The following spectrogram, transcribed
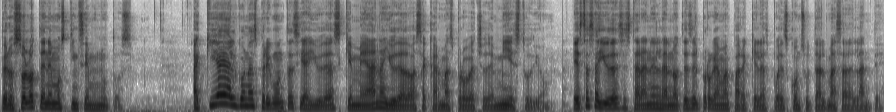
pero solo tenemos 15 minutos. Aquí hay algunas preguntas y ayudas que me han ayudado a sacar más provecho de mi estudio. Estas ayudas estarán en las notas del programa para que las puedas consultar más adelante.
